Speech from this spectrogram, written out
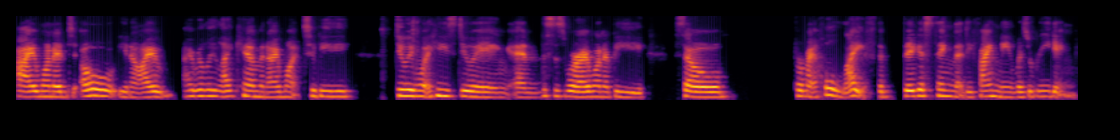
I wanted oh you know i i really like him and i want to be doing what he's doing and this is where i want to be. So for my whole life the biggest thing that defined me was reading.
